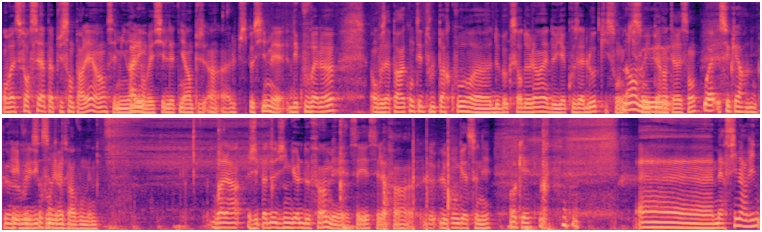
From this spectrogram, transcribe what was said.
On va se forcer à pas plus en parler. Hein. C'est mine de rien, Allez. on va essayer de la tenir un plus- un- un- le plus possible, mais découvrez-le. On vous a pas raconté tout le parcours euh, de boxeur de l'un et de yakuza de l'autre qui sont, Non, qui sont hyper intéressants. Ouais, c'est clair. Donc euh, et vous les ça, découvrirez intéressant. par vous-même. Voilà, j'ai pas de jingle de fin, mais ça y est, c'est la fin. Le, le gong a sonné. Ok. Euh, merci Marvin.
